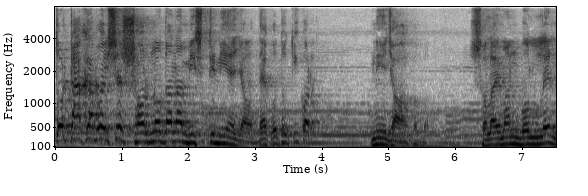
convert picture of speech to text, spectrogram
তো টাকা পয়সা, স্বর্ণদানা, মিষ্টি নিয়ে যাও। দেখো তো কি করে। নিয়ে যাওয়া হলো। সোলাইমান বললেন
